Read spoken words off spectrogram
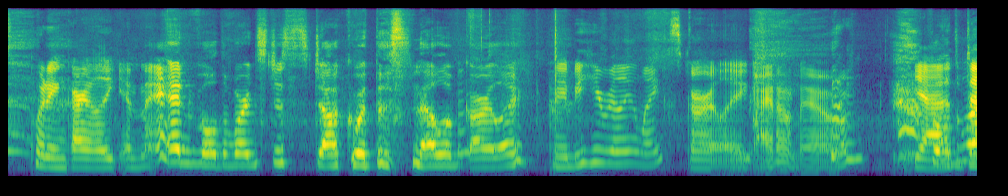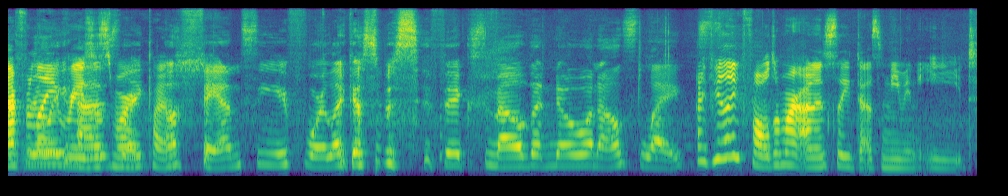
putting garlic in there. And Voldemort's just stuck with the smell of garlic. Maybe he really likes garlic. I don't know. Yeah, Voldemort definitely really raises has, more like, questions. a fancy for like a specific smell that no one else likes. I feel like Voldemort honestly doesn't even eat.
